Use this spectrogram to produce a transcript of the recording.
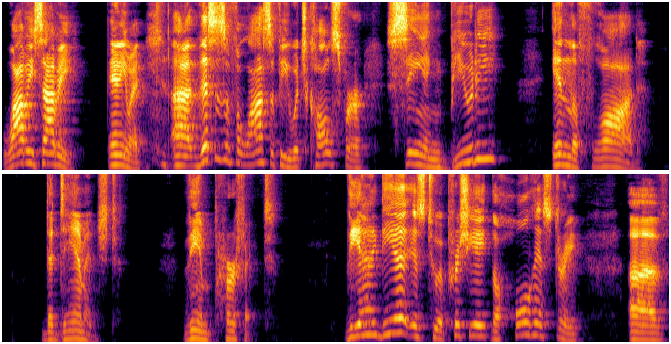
wabi sabi. Anyway, uh, this is a philosophy which calls for seeing beauty in the flawed, the damaged, the imperfect. The idea is to appreciate the whole history of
